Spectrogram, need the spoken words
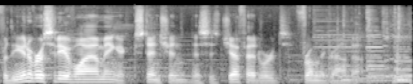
For the University of Wyoming Extension, this is Jeff Edwards from the ground up.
